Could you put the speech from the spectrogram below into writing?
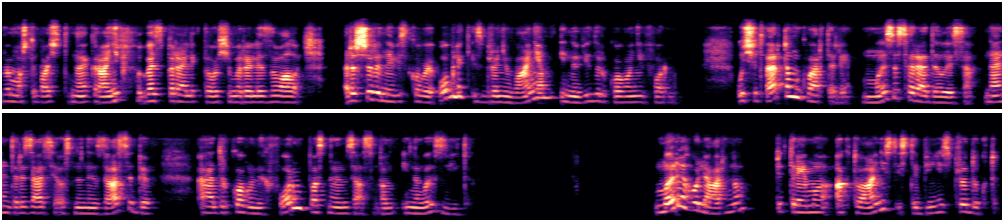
Ви можете бачити на екрані весь перелік того, що ми реалізували, розширений військовий облік із бронюванням і нові друковані форми. У четвертому кварталі ми зосередилися на інвентаризації основних засобів, е, друкованих форм по основним засобам і нових звітах. Ми регулярно підтримуємо актуальність і стабільність продукту.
